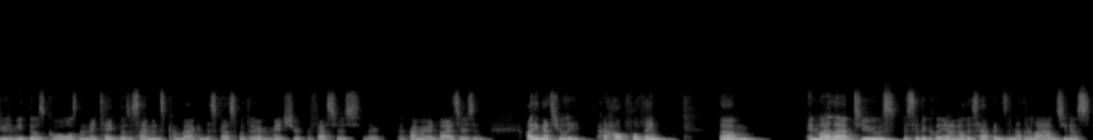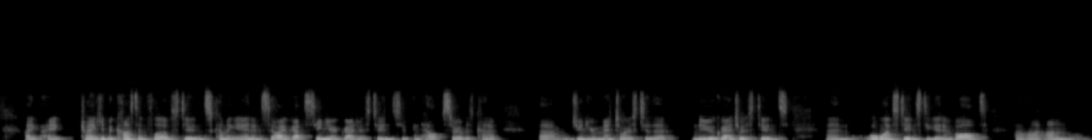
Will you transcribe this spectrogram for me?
do to meet those goals. And then they take those assignments, come back and discuss with their major professors, their primary advisors. And I think that's really a helpful thing. Um, in my lab too, specifically, and I know this happens in other labs, you know, I, I, try and keep a constant flow of students coming in. And so I've got senior graduate students who can help serve as kind of um, junior mentors to the new graduate students. And we'll want students to get involved on, on,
